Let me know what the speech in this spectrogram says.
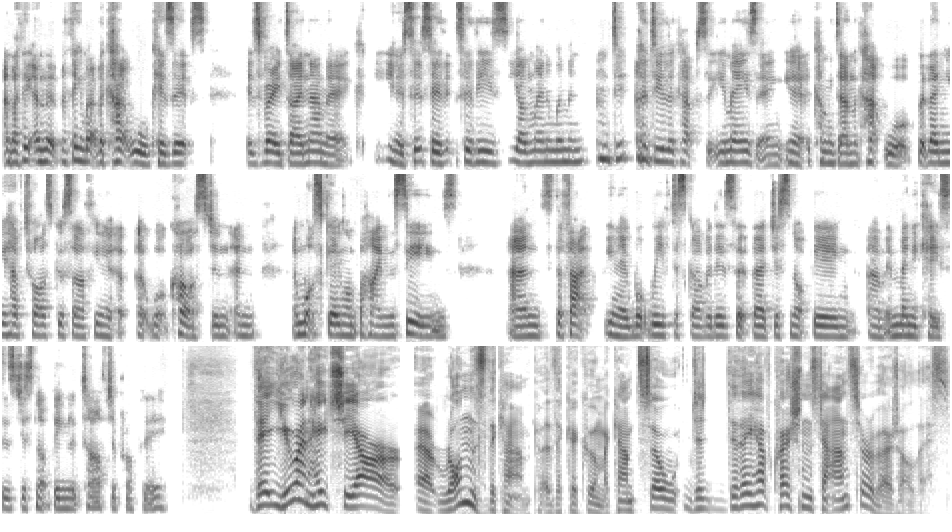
And I think, and the, the thing about the catwalk is it's it's very dynamic. You know, so so so these young men and women do, do look absolutely amazing, you know, coming down the catwalk. But then you have to ask yourself, you know, at, at what cost and and and what's going on behind the scenes and the fact you know what we've discovered is that they're just not being um, in many cases just not being looked after properly the UNHCR uh, runs the camp, the Kakuma camp. So, do, do, they have questions to answer about all this?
